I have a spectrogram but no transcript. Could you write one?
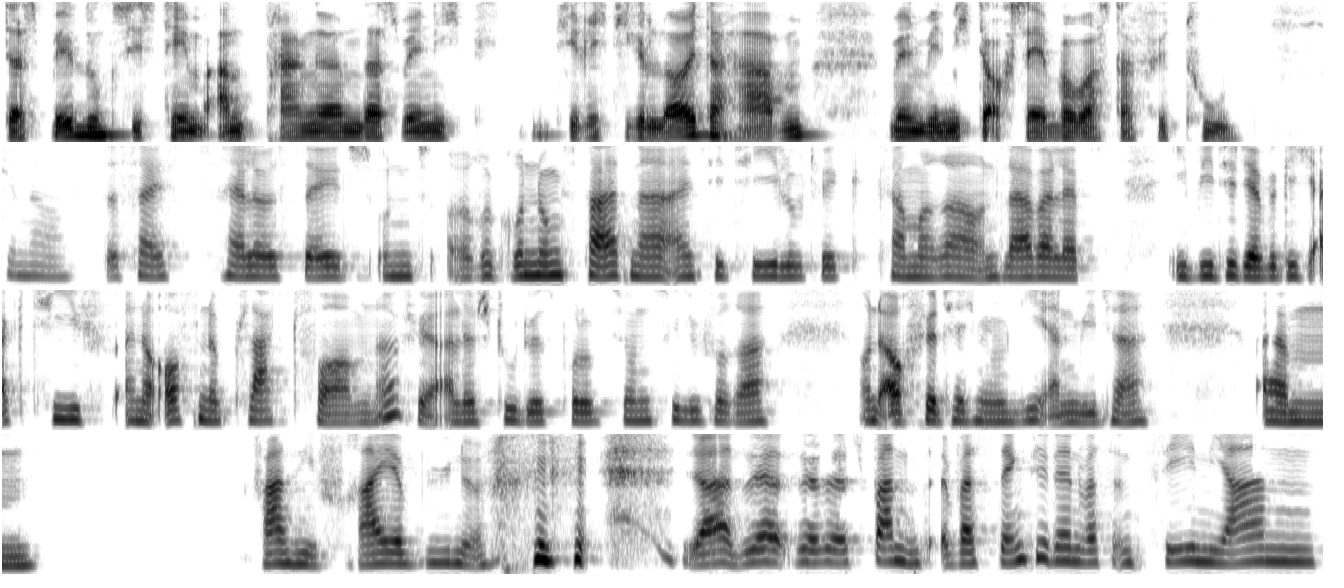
das Bildungssystem anprangern, dass wir nicht die richtigen Leute haben, wenn wir nicht auch selber was dafür tun. Genau. Das heißt, Hello Stage und eure Gründungspartner ICT, Ludwig Kamera und Lava Labs, ihr bietet ja wirklich aktiv eine offene Plattform ne, für alle Studios, Produktionen, Zulieferer und auch für Technologieanbieter. Ähm, quasi freie Bühne. ja, sehr, sehr, sehr spannend. Was denkt ihr denn, was in zehn Jahren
